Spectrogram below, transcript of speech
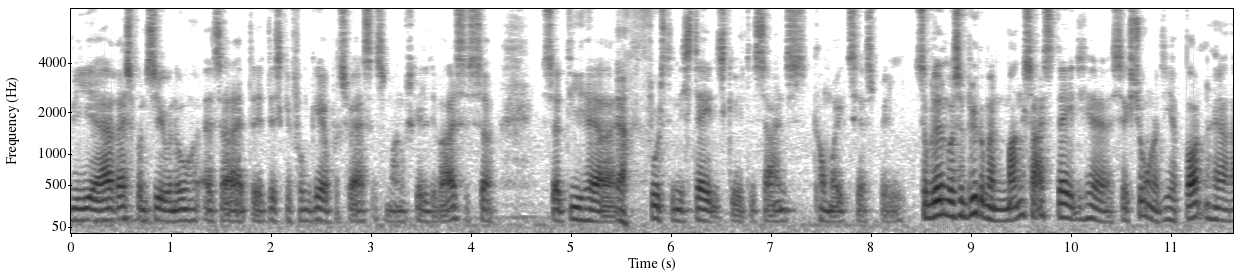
vi er responsive nu, altså at øh, det skal fungere på tværs af så mange forskellige devices, så, så de her ja. fuldstændig statiske designs kommer ikke til at spille. Så på den måde så bygger man mange sites i dag, de her sektioner, de her bånd her,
